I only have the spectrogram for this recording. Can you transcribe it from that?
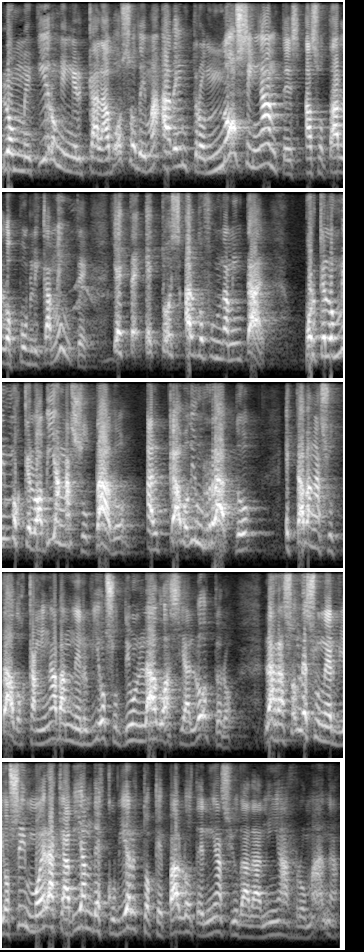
los metieron en el calabozo de más adentro, no sin antes azotarlos públicamente. Y este, esto es algo fundamental. Porque los mismos que lo habían azotado, al cabo de un rato, estaban asustados, caminaban nerviosos de un lado hacia el otro. La razón de su nerviosismo era que habían descubierto que Pablo tenía ciudadanía romana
